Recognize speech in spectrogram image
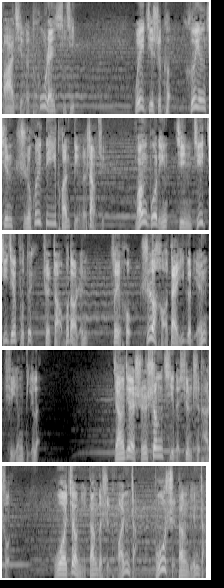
发起了突然袭击。危急时刻。何应钦指挥第一团顶了上去，王伯龄紧急集结部队，却找不到人，最后只好带一个连去迎敌了。蒋介石生气地训斥他说：“我叫你当的是团长，不是当连长。”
